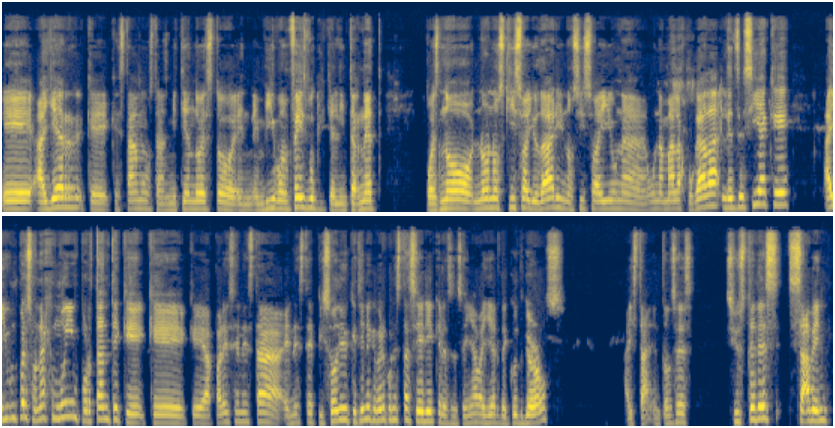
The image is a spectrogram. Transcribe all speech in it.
eh, ayer que, estábamos transmitiendo esto en, vivo en Facebook y que el Internet pues no, no nos quiso ayudar y nos hizo ahí una, una mala jugada, les decía que hay un personaje muy importante que, aparece en, esta, en este episodio y que tiene que ver con esta serie que les enseñaba ayer de Good Girls. Ahí está. Entonces, si ustedes saben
